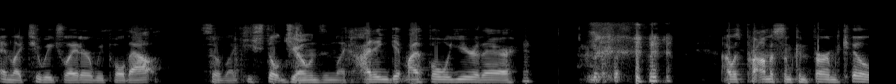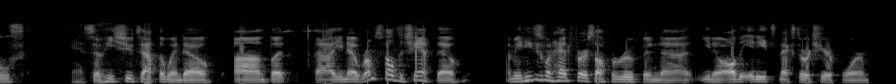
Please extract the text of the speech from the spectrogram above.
And like two weeks later, we pulled out. So like he's still Jones and like I didn't get my full year there. I was promised some confirmed kills. Yeah, so he shoots out the window. Um, but uh, you know, Rumsfeld's a champ though. I mean, he just went head first off a roof, and uh, you know all the idiots next door cheer for him.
